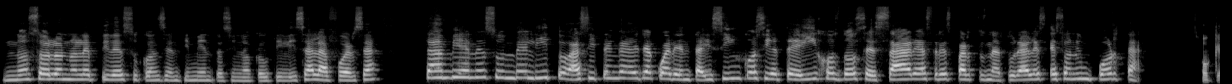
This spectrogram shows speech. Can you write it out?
no solo no le pide su consentimiento, sino que utiliza la fuerza, también es un delito. Así tenga ella 45, 7 hijos, dos cesáreas, tres partos naturales, eso no importa. Ok,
